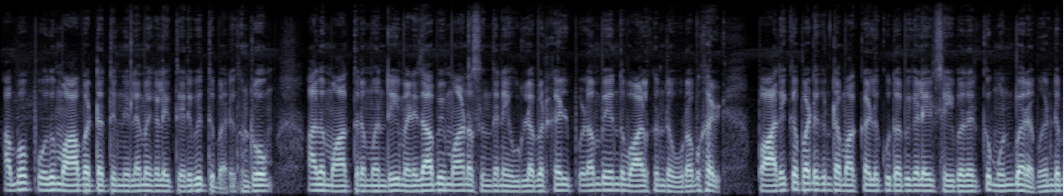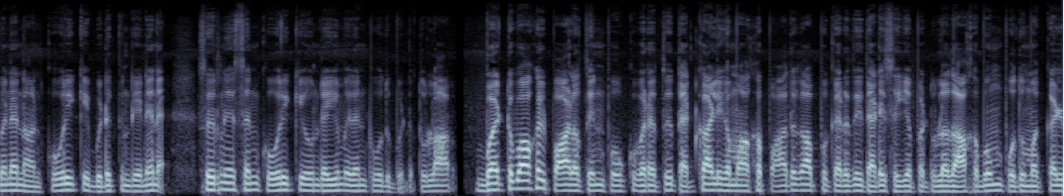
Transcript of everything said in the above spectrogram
அவ்வப்போது மாவட்டத்தின் நிலைமைகளை தெரிவித்து வருகின்றோம். அது மாத்திரமன்றி மனிதாபிமான சிந்தனை உள்ளவர்கள் புலம்பெயர்ந்து வாழ்கின்ற உறவுகள் பாதிக்கப்படுகின்ற மக்களுக்கு உதவிகளை செய்வதற்கு முன்வர வேண்டுமென நான் கோரிக்கை விடுக்கின்றேன் என சிறுநேசன் கோரிக்கை ஒன்றையும் இதன்போது விடுத்துள்ளார். பட்டுவாகல் பாலத்தின் போக்குவரத்து தற்காலிகமாக பாதுகாப்பு கருதி தடை செய்யப்பட்டுள்ளதாகவும் பொதுமக்கள்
